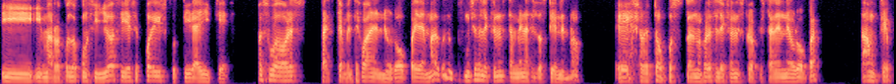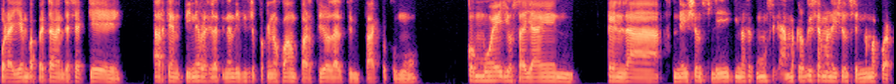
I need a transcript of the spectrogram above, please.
y, y Marruecos lo consiguió, así se puede discutir ahí que pues jugadores prácticamente juegan en Europa y demás, bueno, pues muchas selecciones también así los tienen, ¿no? Eh, sobre todo, pues las mejores selecciones creo que están en Europa, aunque por ahí Mbappé también decía que Argentina y Brasil la tenían difícil porque no juegan partidos de alto impacto como, como ellos allá en, en la Nations League, no sé cómo se llama, creo que se llama Nations League, no me acuerdo,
